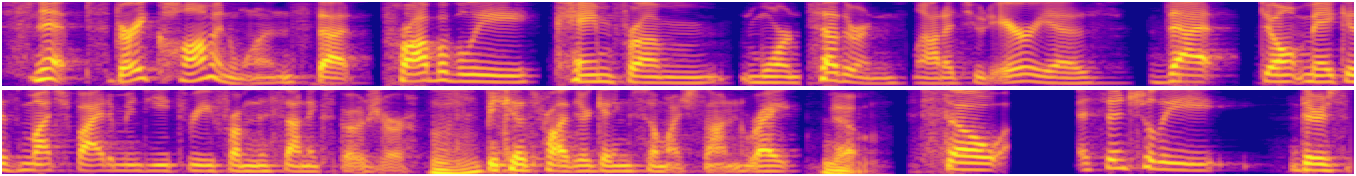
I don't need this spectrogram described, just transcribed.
SNPs, very common ones that probably came from more southern latitude areas that don't make as much vitamin D3 from the sun exposure mm-hmm. because probably they're getting so much sun, right? Yeah. So essentially, there's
